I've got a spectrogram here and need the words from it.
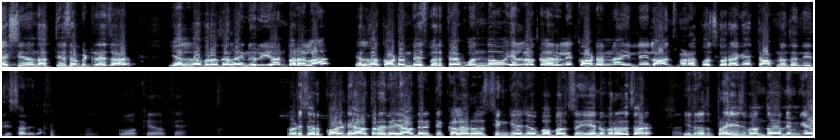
ನೆಕ್ಸ್ಟ್ ಇನ್ನೊಂದು ಹತ್ತು ದಿವಸ ಬಿಟ್ರೆ ಸರ್ ಎಲ್ಲ ಬರೋದಲ್ಲ ಇನ್ನು ರಿಯಾನ್ ಬರಲ್ಲ. ಎಲ್ಲ ಕಾಟನ್ ಬೇಸ್ ಬರುತ್ತೆ. ಒಂದು ಯೆಲ್ಲೋ ಕಲರ್ ಅಲ್ಲಿ ಕಾಟನ್ನ ಇಲ್ಲಿ ಲಾಂಚ್ ಮಾಡಕ್ಕೋಸ್ಕರವಾಗಿ ಟಾಪ್ನ ತಂದಿದ್ದೀವಿ ಸರ್ ಇದು. ಓಕೆ ಓಕೆ ನೋಡಿ ಸರ್ ಕ್ವಾಲಿಟಿ ಯಾವ ತರ ಇದೆ? ಯಾವ್ದೇ ರೀತಿ ಕಲರ್ ಸಿಂಗೇಜ್ ಬಬಲ್ಸ್ ಏನು ಬರಲ್ಲ ಸರ್ ಇದ್ರದ್ದು ಪ್ರೈಸ್ ಬಂದು ನಿಮ್ಗೆ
